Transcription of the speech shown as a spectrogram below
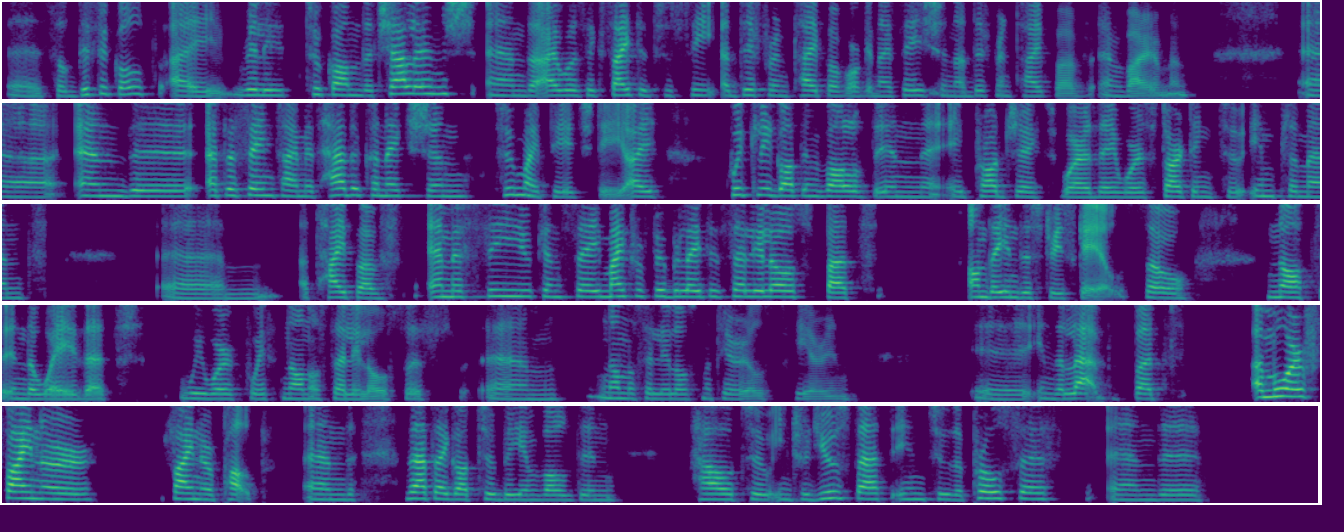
uh, so difficult. I really took on the challenge and I was excited to see a different type of organization, a different type of environment. Uh, and uh, at the same time, it had a connection to my PhD. I quickly got involved in a project where they were starting to implement um, a type of MFC, you can say, microfibrillated cellulose, but on the industry scale. So not in the way that we work with nanocelluloses, um, nanocellulose materials here in uh, in the lab, but a more finer finer pulp. And that i got to be involved in how to introduce that into the process. And uh,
